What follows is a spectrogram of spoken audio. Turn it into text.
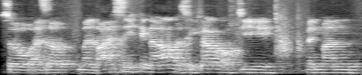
so, also man weiß nicht genau, also ich glaube auch die, wenn man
